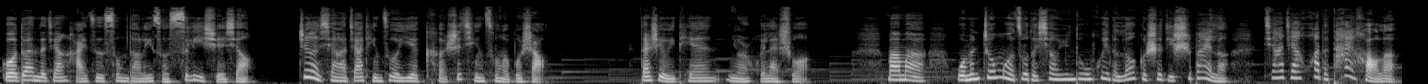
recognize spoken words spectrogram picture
果断的将孩子送到了一所私立学校。这下家庭作业可是轻松了不少。但是有一天，女儿回来说：“妈妈，我们周末做的校运动会的 logo 设计失败了，佳佳画的太好了。”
